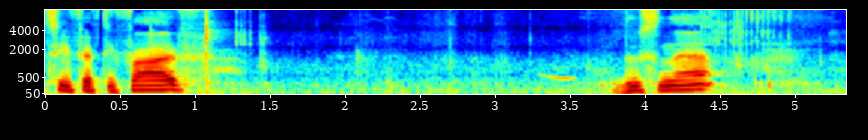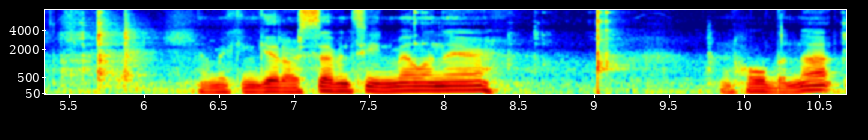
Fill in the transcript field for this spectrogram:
T55, loosen that. And we can get our 17 mil in there and hold the nut.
